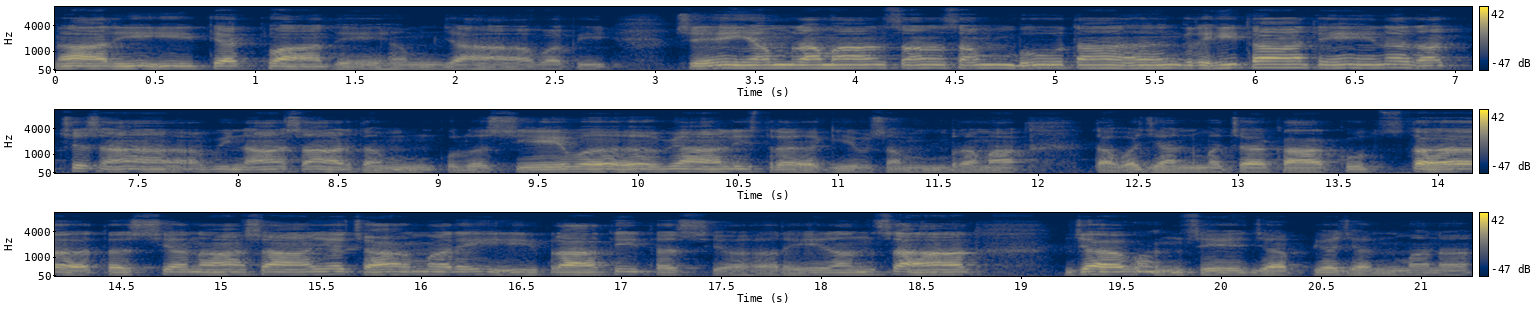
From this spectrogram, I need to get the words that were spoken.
नारी त्यक्त्वा देहं जावपि शेयं रमान् सम्भूता गृहीता तेन रक्षसा विनाशार्थं कुलस्येव व्यालिस्त्रगिवसम्भ्रमा तव जन्म च काकुत्स्थतस्य नाशाय चामरै प्रातितस्य हरेरंसात् जवंशे जप्यजन्मन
